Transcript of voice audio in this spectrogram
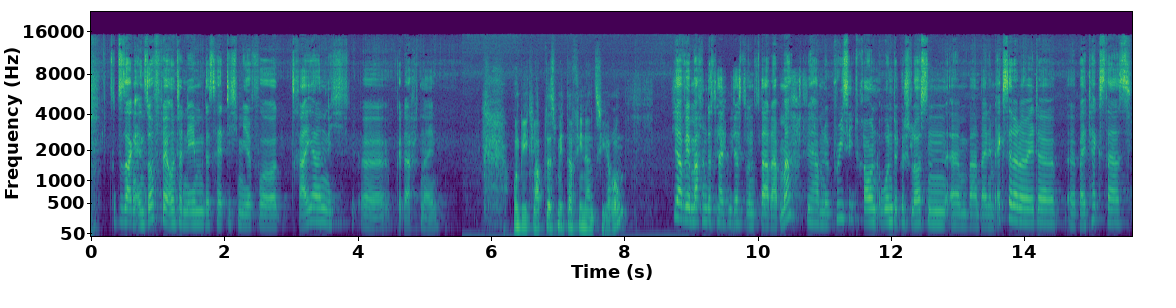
sozusagen ein Softwareunternehmen, das hätte ich mir vor drei Jahren nicht äh, gedacht, nein. Und wie klappt das mit der Finanzierung? Ja, wir machen das halt, wie das so ein Startup macht. Wir haben eine Pre-Seed-Runde geschlossen, ähm, waren bei einem Accelerator äh, bei Techstars,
